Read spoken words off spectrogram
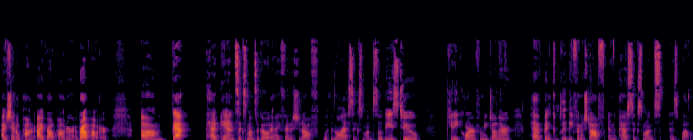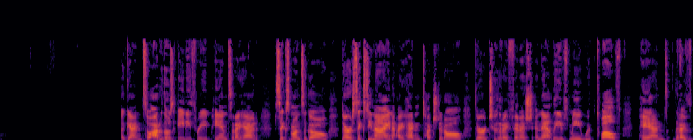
eyeshadow powder, eyebrow powder, a brow powder. Um, that had pan six months ago and I finished it off within the last six months. So these two, kitty corner from each other, have been completely finished off in the past six months as well again. So out of those 83 pans that I had six months ago, there are 69 I hadn't touched at all. There are two that I finished, and that leaves me with 12 pans that I've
